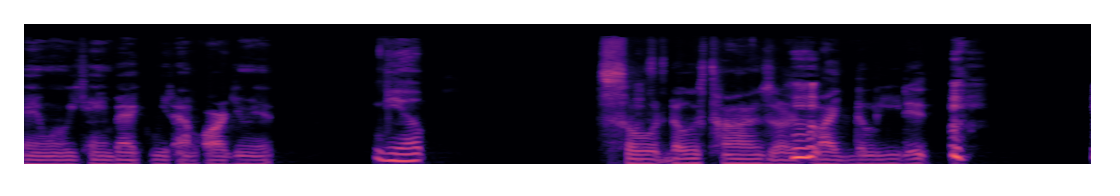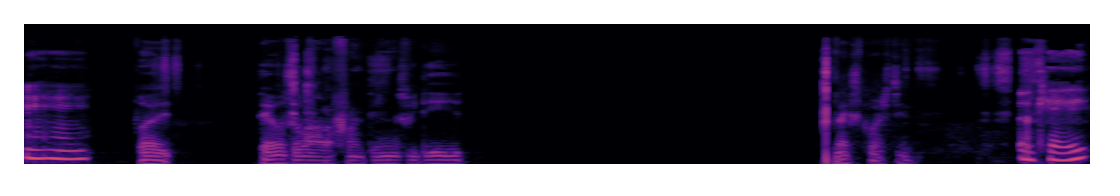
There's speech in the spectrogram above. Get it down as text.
and when we came back we'd have argument. Yep. So those times are like deleted. hmm But there was a lot of fun things we did. Next question. Okay.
